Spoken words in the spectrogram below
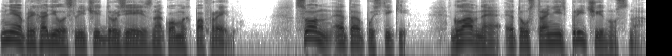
«Мне приходилось лечить друзей и знакомых по Фрейду. Сон — это пустяки. Главное — это устранить причину сна.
